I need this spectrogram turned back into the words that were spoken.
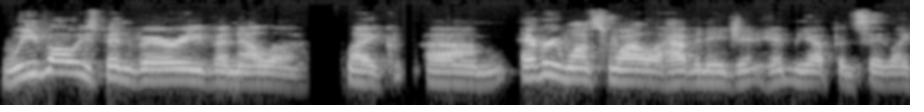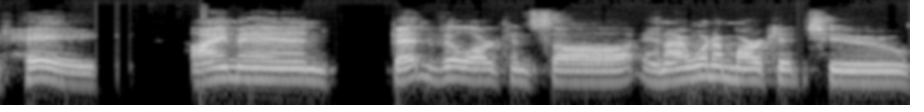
We've always been very vanilla. Like um, every once in a while, I'll have an agent hit me up and say, like, "Hey, I'm in Bentonville, Arkansas, and I want to market to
